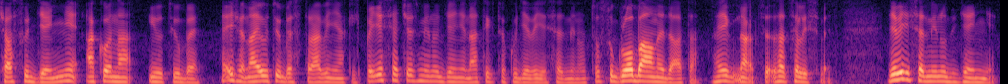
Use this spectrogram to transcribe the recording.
času denne ako na YouTube. Hej, že na YouTube strávi nejakých 56 minút denne, na TikToku 90 minút. To sú globálne dáta, hej, na, za celý svet. 90 minút denne.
